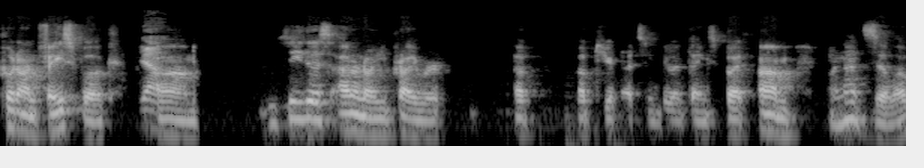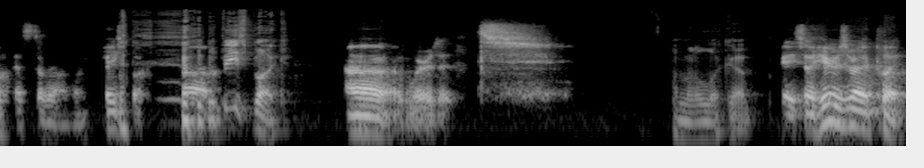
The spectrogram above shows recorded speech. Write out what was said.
put on Facebook. Yeah. Um, you see this? I don't know. You probably were up to your nuts and doing things, but um, well, not Zillow. That's the wrong one. Facebook. Um, Facebook. Uh, where is it? I'm going to look up. Okay, so here's what I put.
